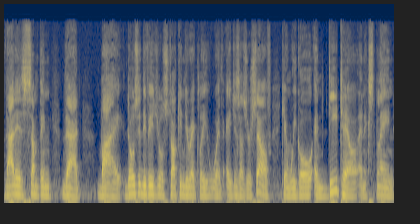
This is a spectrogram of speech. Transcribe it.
that is something that by those individuals talking directly with agents as yourself, can we go and detail and explain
